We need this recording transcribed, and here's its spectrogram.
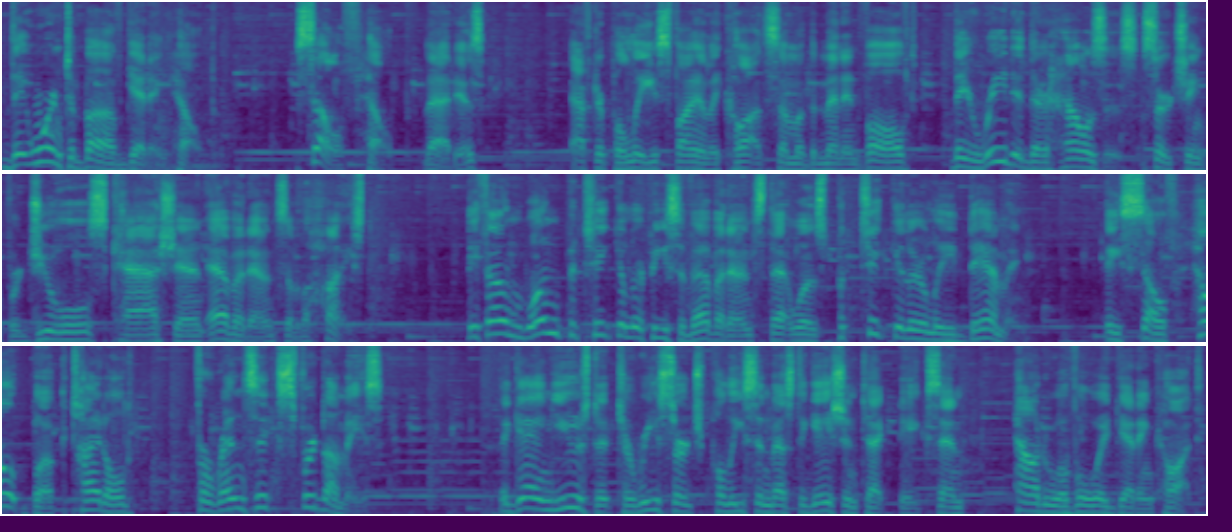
they weren't above getting help. Self-help, that is. After police finally caught some of the men involved, they raided their houses searching for jewels, cash, and evidence of the heist. They found one particular piece of evidence that was particularly damning – a self-help book titled Forensics for Dummies. The gang used it to research police investigation techniques and how to avoid getting caught.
